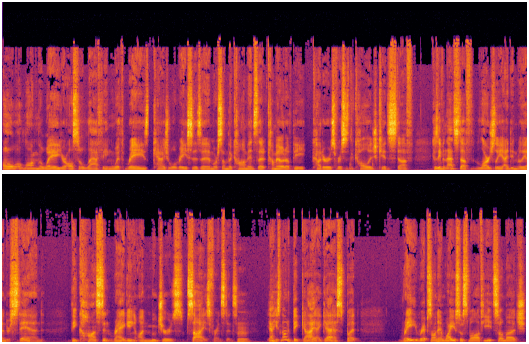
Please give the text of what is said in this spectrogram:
all along the way you're also laughing with Ray's casual racism or some of the comments that come out of the cutters versus the college kids stuff. Because even that stuff, largely, I didn't really understand. The constant ragging on Moocher's size, for instance. Mm-hmm. Yeah, he's not a big guy, I guess, but Ray rips on him. Why are you so small if you eat so much?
